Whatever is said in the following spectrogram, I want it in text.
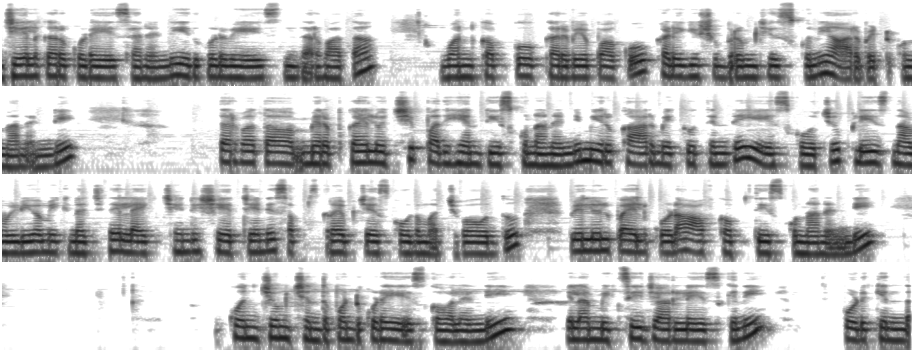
జీలకర్ర కూడా వేసానండి. ఇది కూడా వేసిన తర్వాత వన్ కప్పు కరివేపాకు కడిగి శుభ్రం చేసుకుని ఆరబెట్టుకున్నానండి. తర్వాత మిరపకాయలు వచ్చి పదిహేను తీసుకున్నానండి. మీరు కారం ఎక్కువ తింటే వేసుకోవచ్చు. ప్లీజ్ నా వీడియో మీకు నచ్చితే లైక్ చేయండి షేర్ చేయండి సబ్స్క్రైబ్ చేసుకోవడం మర్చిపోవద్దు. వెల్లుల్లిపాయలు కూడా హాఫ్ కప్ తీసుకున్నానండి. కొంచెం చింతపండు కూడా వేసుకోవాలండి. ఇలా మిక్సీ జార్లో వేసుకుని పొడి కింద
